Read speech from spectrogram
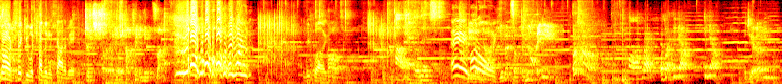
Dog, Tricky was coming inside of me. Just shut. Inside. Oh, oh, oh, Leap plug. Oh, I'll handle this. Hey, bottles. Uh, give it something. No, idiot. Oh. Oh, that's right. That's right. Sit down. Sit down. Did you get it?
